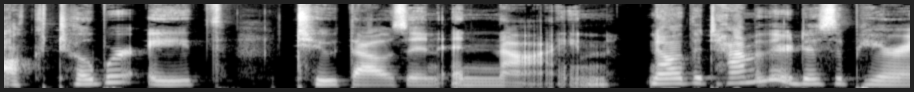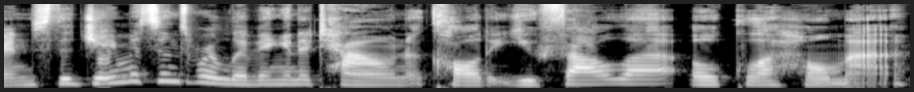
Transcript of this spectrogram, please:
October 8th, 2009. Now, at the time of their disappearance, the Jamisons were living in a town called Eufaula, Oklahoma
